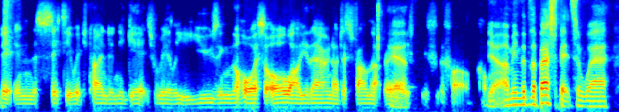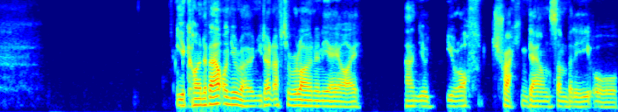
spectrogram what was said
bit in the city which kind of negates really using the horse at all while you're there, and I just found that really. Yeah. Oh, Yeah. I mean the the best bits are where you're kind of out on your own. You don't have to rely on any AI, and you're you're off tracking down somebody or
